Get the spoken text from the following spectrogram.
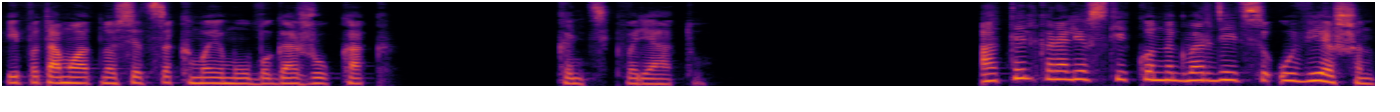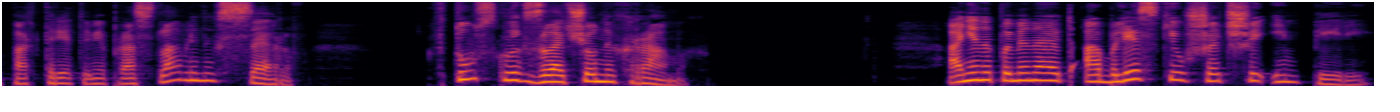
и потому относится к моему багажу как к антиквариату. Отель «Королевские конногвардейцы» увешан портретами прославленных сэров в тусклых золоченых рамах. Они напоминают о блеске ушедшей империи.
